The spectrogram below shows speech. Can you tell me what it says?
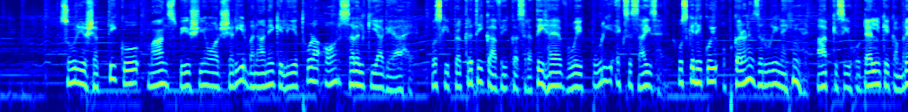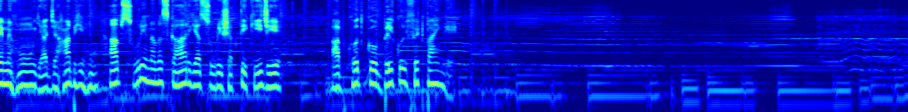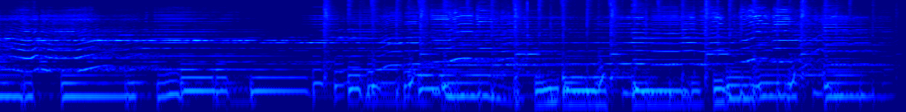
सूर्य शक्ति को मांसपेशियों और शरीर बनाने के लिए थोड़ा और सरल किया गया है। उसकी प्रकृति काफ़ी कसरती है, वो एक पूरी एक्सरसाइज है। उसके लिए कोई उपकरण ज़रूरी नहीं है। आप किसी होटल के कमरे में हों या जहाँ भी हों, आप सूर्य नमस्कार या सूर्य शक्ति कीजिए। आप खुद को बिल्कुल फिट पाएँगे।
